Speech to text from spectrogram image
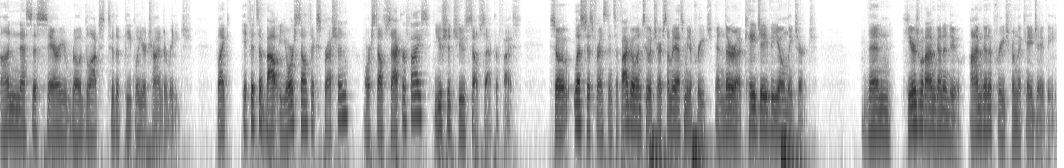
unnecessary roadblocks to the people you're trying to reach. Like if it's about your self-expression, or self sacrifice, you should choose self sacrifice. So let's just, for instance, if I go into a church, somebody asks me to preach, and they're a KJV only church, then here's what I'm going to do I'm going to preach from the KJV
